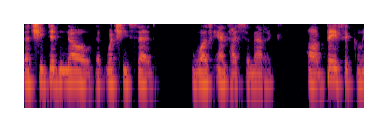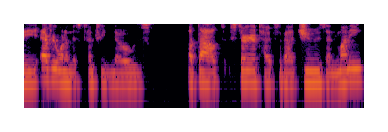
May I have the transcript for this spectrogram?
that she didn't know that what she said was anti Semitic. Uh, basically, everyone in this country knows about stereotypes about Jews and money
